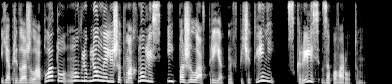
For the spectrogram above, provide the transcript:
Я предложила оплату, но влюбленные лишь отмахнулись и, пожелав приятных впечатлений, скрылись за поворотом.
